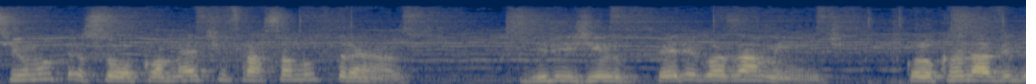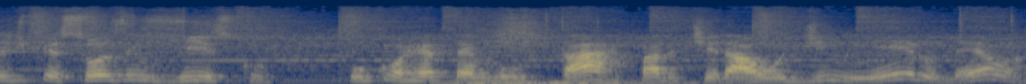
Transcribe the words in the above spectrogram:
Se uma pessoa comete infração no trânsito, dirigindo perigosamente, colocando a vida de pessoas em risco, o correto é multar para tirar o dinheiro dela?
